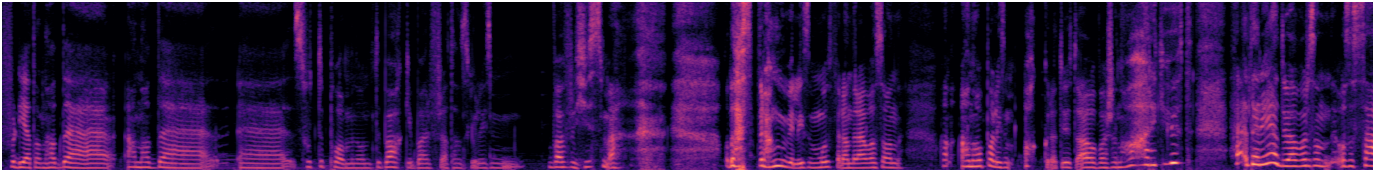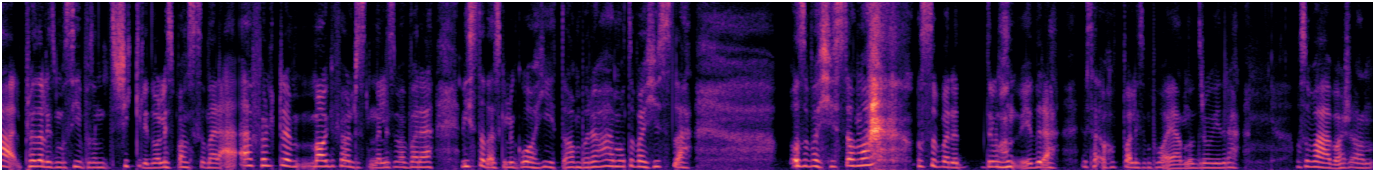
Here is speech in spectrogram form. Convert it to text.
Fordi at han hadde, han hadde eh, sittet på med noen tilbake bare for at han liksom Bare for å kysse meg. og da sprang vi liksom mot hverandre. Jeg var sånn Han, han hoppa liksom akkurat ut, og jeg var bare sånn Å, herregud, der er du! Jeg var sånn, og så sa, prøvde jeg liksom å si på sånn skikkelig dårlig spansk sånn der Jeg, jeg følte magefølelsen. Liksom, jeg bare visste at jeg skulle gå hit, og han bare Å, jeg måtte bare kysse deg. Og så bare kyssa han meg, og så bare dro han videre. Så jeg hoppa liksom på igjen og dro videre. Og så var jeg bare sånn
